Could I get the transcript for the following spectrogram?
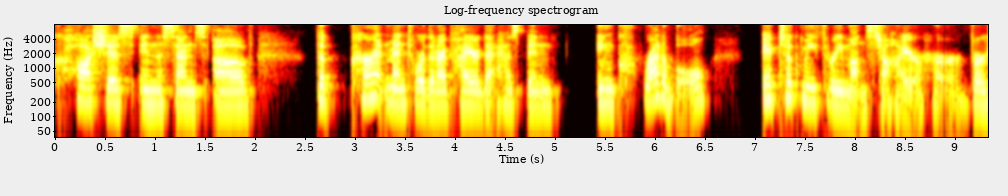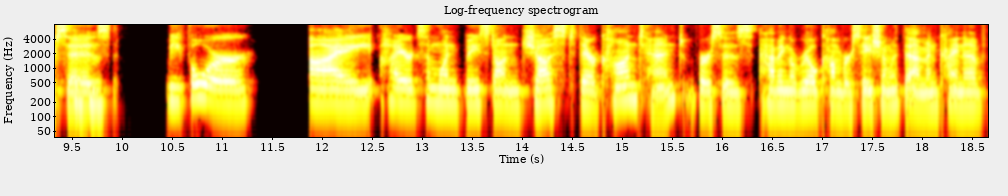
cautious in the sense of the current mentor that I've hired that has been incredible it took me three months to hire her versus mm-hmm. before I hired someone based on just their content versus having a real conversation with them and kind of,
